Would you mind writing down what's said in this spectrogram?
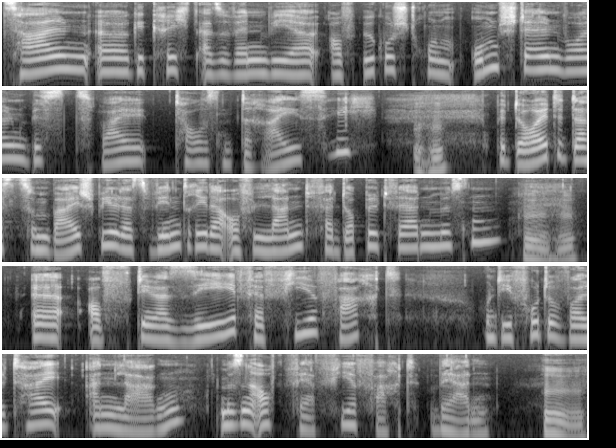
Zahlen äh, gekriegt, also wenn wir auf Ökostrom umstellen wollen bis 2030, mhm. bedeutet das zum Beispiel, dass Windräder auf Land verdoppelt werden müssen, mhm. äh, auf der See vervierfacht und die Photovoltaikanlagen müssen auch vervierfacht werden. Mhm.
